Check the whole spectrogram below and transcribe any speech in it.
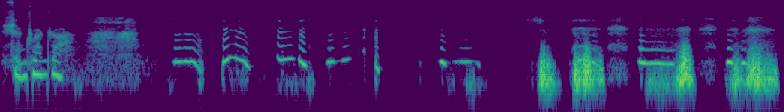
旋转着。嗯嗯嗯嗯嗯嗯嗯嗯嗯嗯嗯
